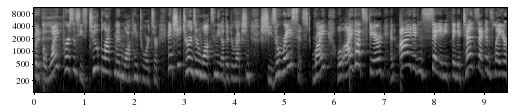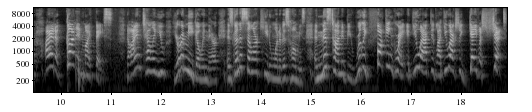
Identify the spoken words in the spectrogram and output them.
But if a white person sees two black men walking towards her and she turns and walks in the other direction, she's a racist, right? Well, I got scared and I didn't say anything, and 10 seconds later, I had a gun in my face. Now, I am telling you, your amigo in there is gonna sell our key to one of his homies, and this time it'd be really fucking great if you acted like you actually gave a shit.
